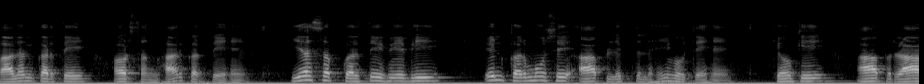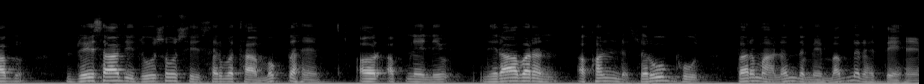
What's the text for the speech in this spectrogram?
पालन करते और संहार करते हैं। यह सब करते हुए भी इन कर्मों से आप लिप्त नहीं होते हैं, क्योंकि आप राग, द्वेषादि दोषों से सर्वथा मुक्त हैं और अपने निरावरण अखंड स्वरूपभूत परमानंद में मग्न रहते हैं।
